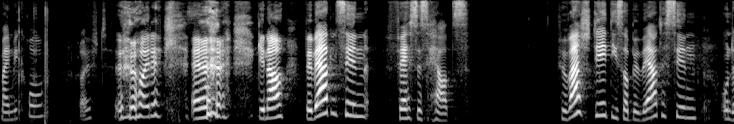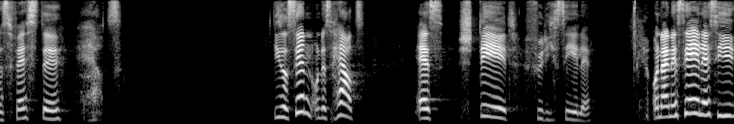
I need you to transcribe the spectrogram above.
Mein Mikro läuft heute. Äh, genau, bewährten Sinn, festes Herz. Für was steht dieser bewährte Sinn und das feste Herz? Dieser Sinn und das Herz, es steht für die Seele. Und eine Seele, sie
